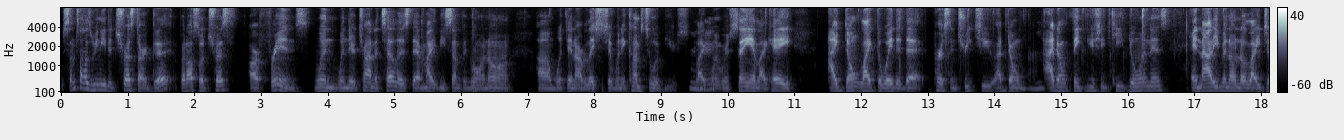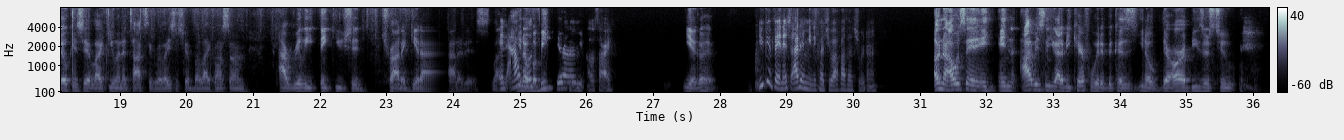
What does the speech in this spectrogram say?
sometimes we need to trust our gut but also trust our friends when when they're trying to tell us there might be something going on um, within our relationship when it comes to abuse mm-hmm. like when we're saying like hey I don't like the way that that person treats you. I don't mm-hmm. I don't think you should keep doing this and not even on no like joking shit like you in a toxic relationship, but like on some I really think you should try to get out, of this. Like and I you know, but be careful. oh sorry. Yeah, go ahead. You can finish. I didn't mean to cut you off. I thought you were done. Oh no, I was saying, and obviously you got to be careful with it because you know there are abusers to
